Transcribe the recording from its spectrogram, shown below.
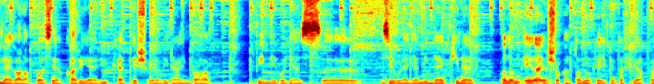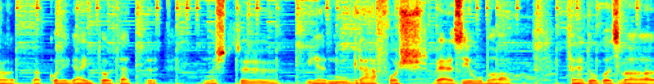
megalapozni a karrierjüket, és olyan irányba vinni, hogy ez, ez jó legyen mindenkinek. Mondom, én nagyon sokat tanulok egyébként a fiatalabb kollégáimtól, tehát most ilyen gráfos verzióba feldolgozva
